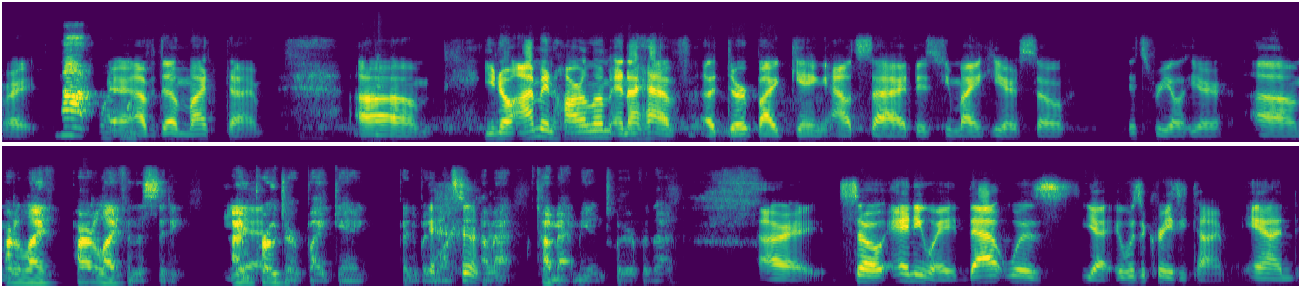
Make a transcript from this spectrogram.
right. Not yeah, I've done my time. Um, you know, I'm in Harlem and I have a dirt bike gang outside, as you might hear. So it's real here. Um, part of life, part of life in the city. Yeah. I'm pro dirt bike gang. If anybody wants to come at come at me on Twitter for that. All right. So anyway, that was yeah, it was a crazy time, and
